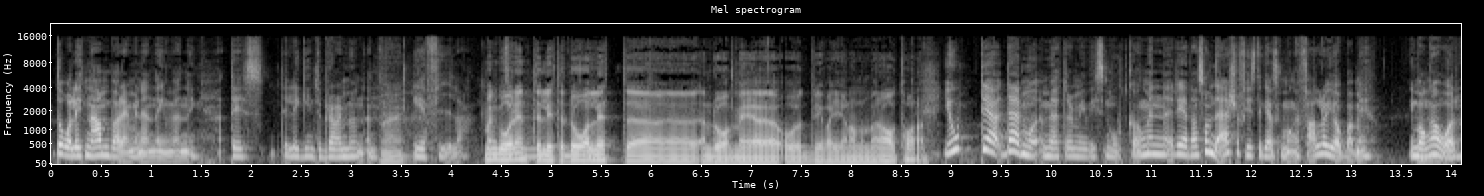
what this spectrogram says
Dåligt namn bara är min enda invändning. Att det, det ligger inte bra i munnen. E-fila. Men går det inte lite dåligt eh, ändå med att driva igenom de här avtalen? Jo, det, där möter de en viss motgång. Men redan som det är så finns det ganska många fall att jobba med i många år.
